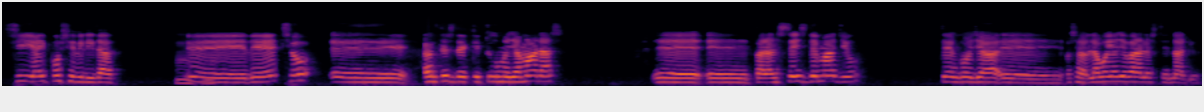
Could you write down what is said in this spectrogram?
Sí, hay posibilidad. Eh, de hecho, eh, antes de que tú me llamaras, eh, eh, para el 6 de mayo tengo ya, eh, o sea, la voy a llevar al escenario.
